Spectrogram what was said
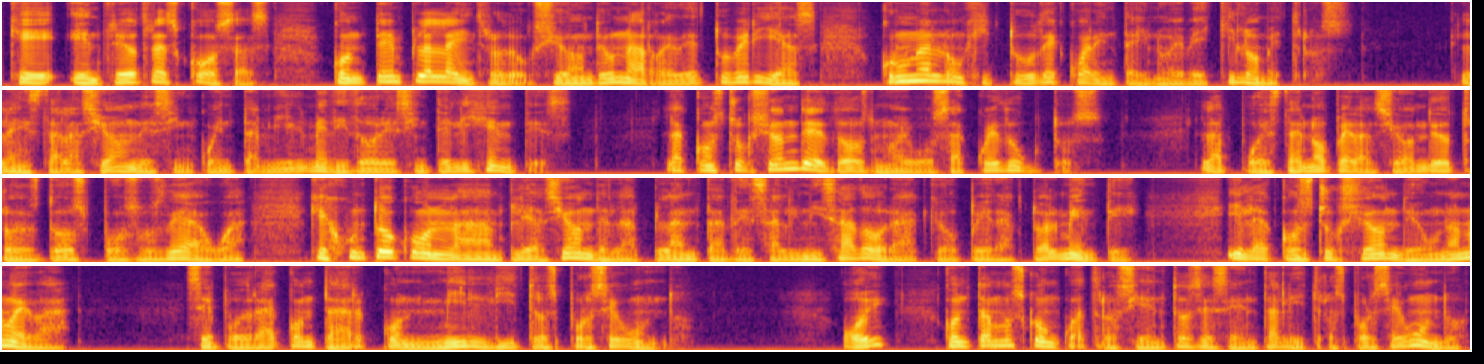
que, entre otras cosas, contempla la introducción de una red de tuberías con una longitud de 49 kilómetros, la instalación de 50.000 medidores inteligentes, la construcción de dos nuevos acueductos, la puesta en operación de otros dos pozos de agua que junto con la ampliación de la planta desalinizadora que opera actualmente y la construcción de una nueva, se podrá contar con mil litros por segundo. Hoy contamos con 460 litros por segundo,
